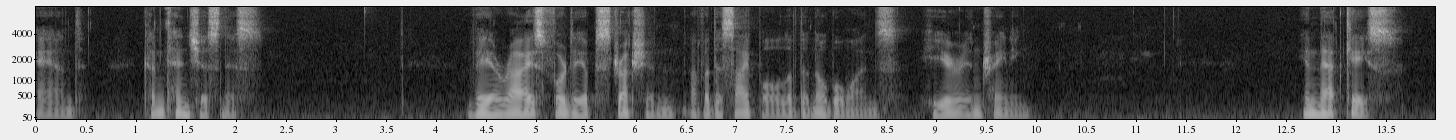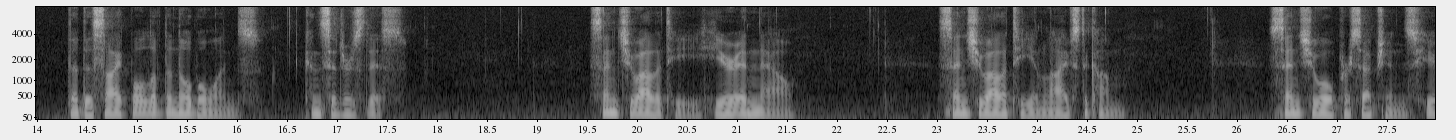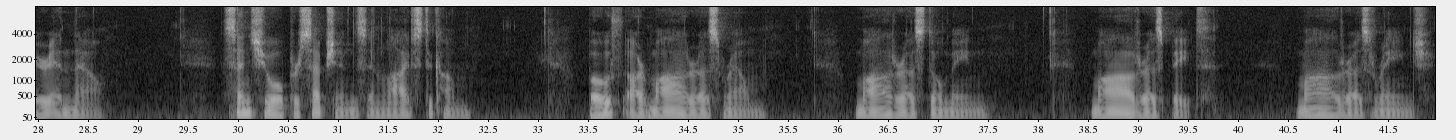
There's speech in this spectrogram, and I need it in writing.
and contentiousness. They arise for the obstruction of a disciple of the noble ones here in training. In that case, the disciple of the noble ones considers this sensuality here and now sensuality in lives to come, sensual perceptions here and now, sensual perceptions in lives to come. Both are Mara's realm, Mara's domain, Mara's bait, Mara's range.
